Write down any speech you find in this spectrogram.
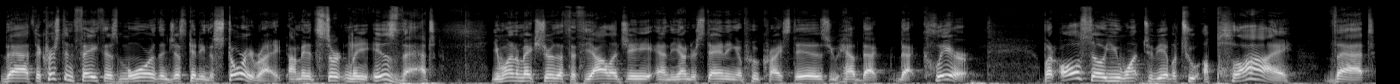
that the Christian faith is more than just getting the story right. I mean, it certainly is that. You want to make sure that the theology and the understanding of who Christ is, you have that, that clear. But also, you want to be able to apply that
